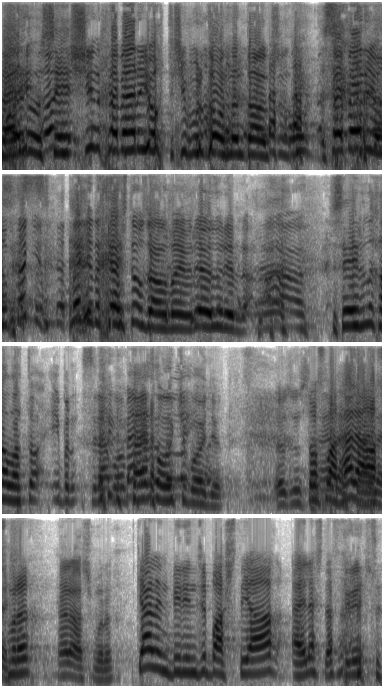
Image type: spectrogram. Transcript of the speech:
Fərid o Şey... Kişinin xəbəri yoxdur ki, burada ondan danışır. xəbəri yoxdur. Bəlkə, bəlkə də xəstə uzanıb evdə, ölür evdə. Sehrli xalatda İbn Sinəm Fərid onun kimi oynayır. Özün. Dostlar, hələ açmırıq. Hələ açmırıq. Gəlin birinci başlayaq. Əyləş də birinci.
